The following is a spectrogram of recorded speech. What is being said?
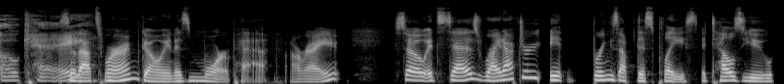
Okay. So that's where I'm going is Morpeth. All right. So it says right after it brings up this place, it tells you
